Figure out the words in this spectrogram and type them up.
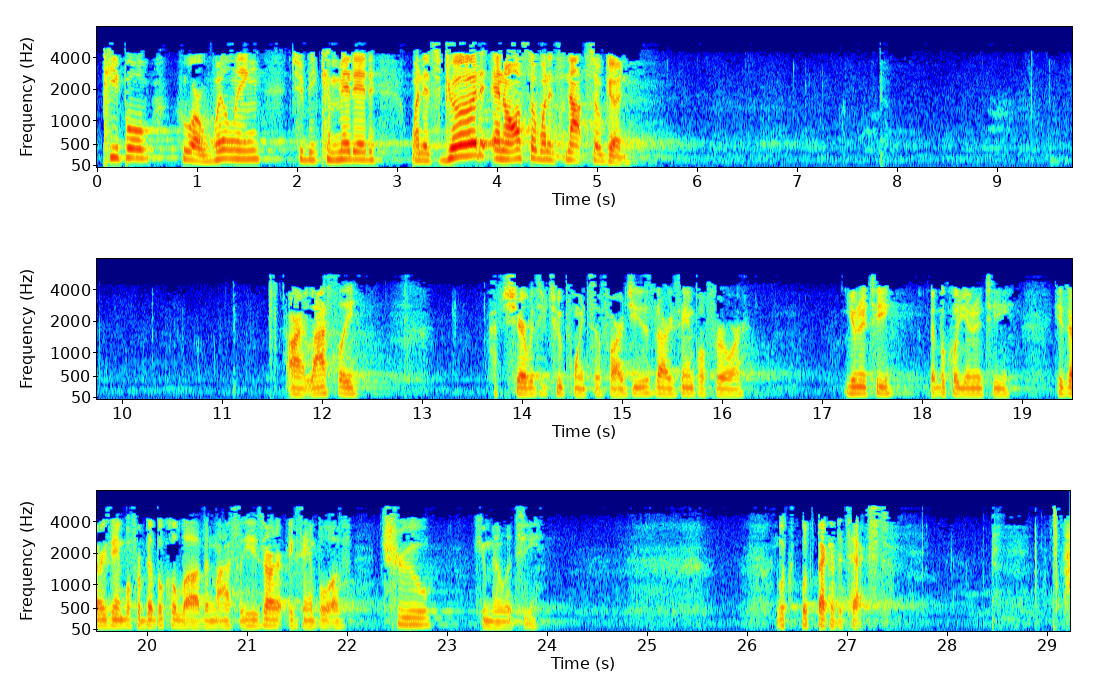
People who are willing to be committed when it's good and also when it's not so good. All right, lastly, I've shared with you two points so far. Jesus is our example for unity, biblical unity. He's our example for biblical love. And lastly, he's our example of true humility. Look, look back at the text.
